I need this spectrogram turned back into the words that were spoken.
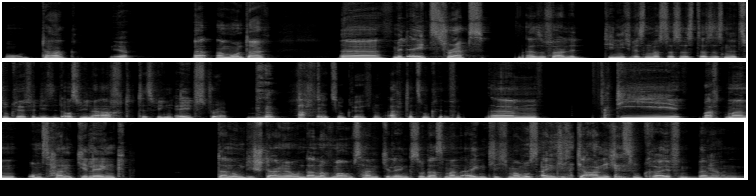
Montag. Ja. Ja, am Montag. Äh, mit Eight Straps. Also für alle, die nicht wissen, was das ist, das ist eine Zughilfe, die sieht aus wie eine 8, deswegen Eight Strap. Achter Zughilfen. Achter Zughilfe. Ähm, die macht man ums Handgelenk, dann um die Stange und dann nochmal ums Handgelenk, sodass man eigentlich, man muss eigentlich gar nicht zugreifen, wenn Ja. man,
